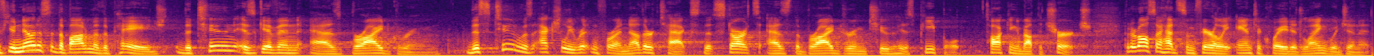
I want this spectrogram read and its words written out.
If you notice at the bottom of the page, the tune is given as bridegroom. This tune was actually written for another text that starts as the bridegroom to his people, talking about the church, but it also had some fairly antiquated language in it.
